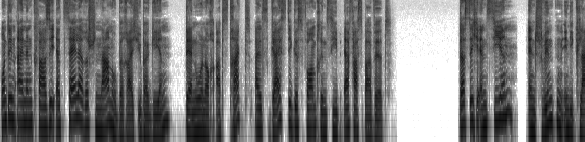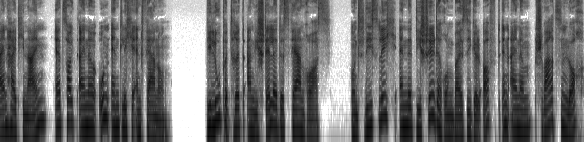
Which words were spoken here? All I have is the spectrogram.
und in einen quasi erzählerischen Nanobereich übergehen, der nur noch abstrakt als geistiges Formprinzip erfassbar wird. Das sich entziehen, entschwinden in die Kleinheit hinein, erzeugt eine unendliche Entfernung. Die Lupe tritt an die Stelle des Fernrohrs. Und schließlich endet die Schilderung bei Siegel oft in einem schwarzen Loch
